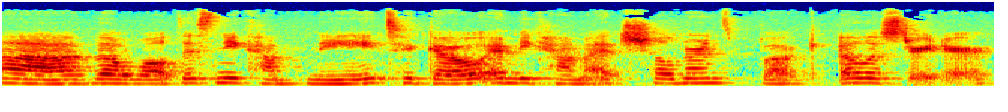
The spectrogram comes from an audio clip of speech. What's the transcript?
uh, the Walt Disney Company to go and become a children's book illustrator.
